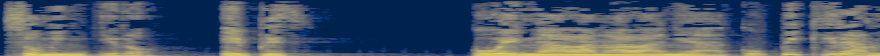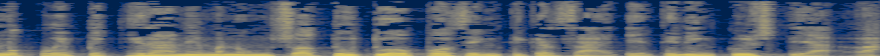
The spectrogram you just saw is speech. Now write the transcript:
Sumingkira, iblis kowe ngalang-alangi aku, pikiranmu kuwi pikirane menungso dudu apa sing dikersake dening Gusti Allah.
